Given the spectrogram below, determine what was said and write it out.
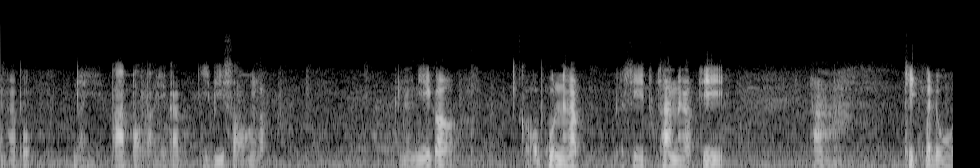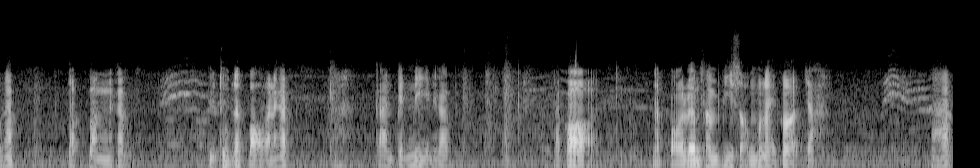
นะครับผมในพาร์ทต่อไปครับ EP สองครับ อย่างนี้ก็ขอบคุณนะครับเอซีทุกท่านนะครับที่อ่าคลิกมาดูนะครับ รับฟังนะครับ YouTube และป๋อนะครับการเป็นหนี้นะครับ แล้วก็นับป๋อเริ่มทำ EP สองเมื่อไหร่ก็จะ นะครับ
